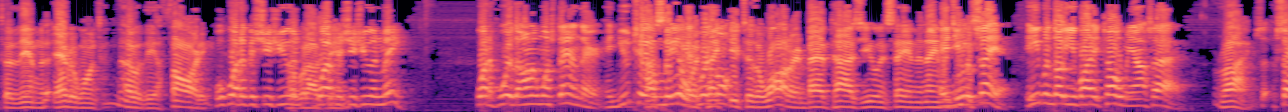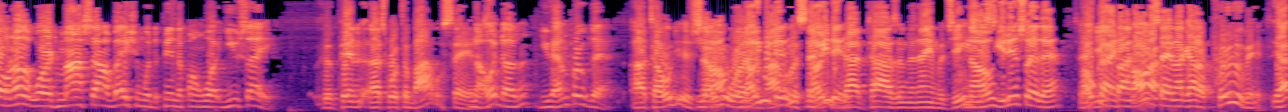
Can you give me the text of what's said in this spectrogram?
to them, everyone, to know the authority. well, what if it's just you? And, what what if it's just you and me? What if we're the only ones standing there, and you tell I me that would take going, you to the water and baptize you and say in the name and of you would Jesus. say it, even though you've already told me outside? Right. So, so, in other words, my salvation would depend upon what you say. Depend, that's what the Bible says. No, it doesn't. You haven't proved that. I told you. So No, no, you didn't. No, you you didn't. baptize in the name of Jesus. No, you didn't say that. And okay, You're, trying- all you're right. saying I got to prove it. Yeah,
